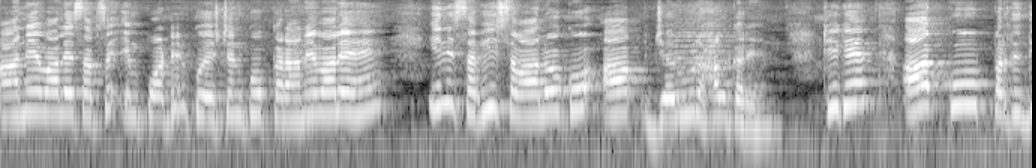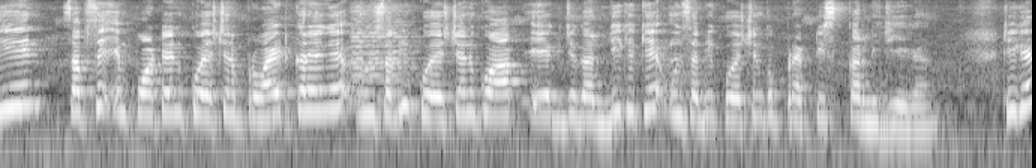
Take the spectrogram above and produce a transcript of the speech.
आने वाले सबसे इम्पोर्टेंट क्वेश्चन को कराने वाले हैं। इन सभी सवालों को आप ज़रूर हल करें। ठीक है? आपको प्रतिदिन सबसे इंपॉर्टेंट क्वेश्चन प्रोवाइड करेंगे। उन सभी क्वेश्चन को आप एक जगह लिख के उन सभी क्वेश्चन को प्रैक्टिस कर लीजिएगा। ठीक है?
